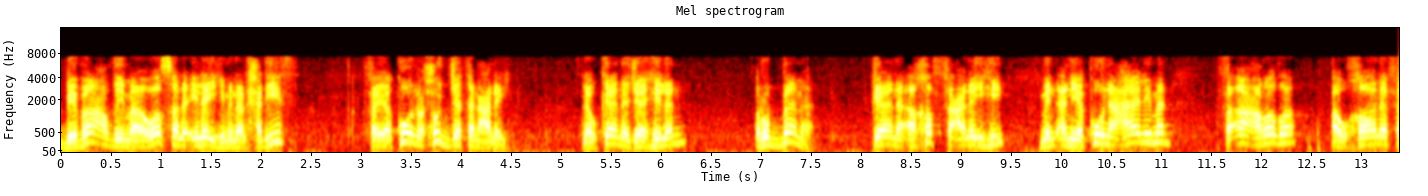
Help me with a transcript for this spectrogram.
ببعض ما وصل إليه من الحديث فيكون حجة عليه. لو كان جاهلا ربما كان أخف عليه من أن يكون عالما فأعرض أو خالف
